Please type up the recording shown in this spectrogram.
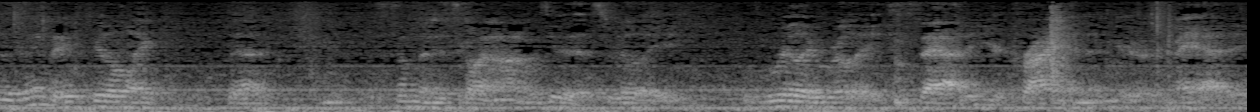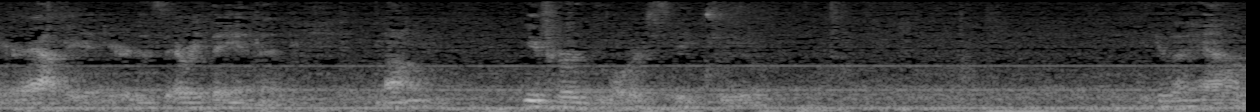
Does anybody feel like that something is going on with you that's really really, really sad and you're crying and you're mad and you're happy and you're just everything and then you've heard the Lord speak to you. Because I have.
